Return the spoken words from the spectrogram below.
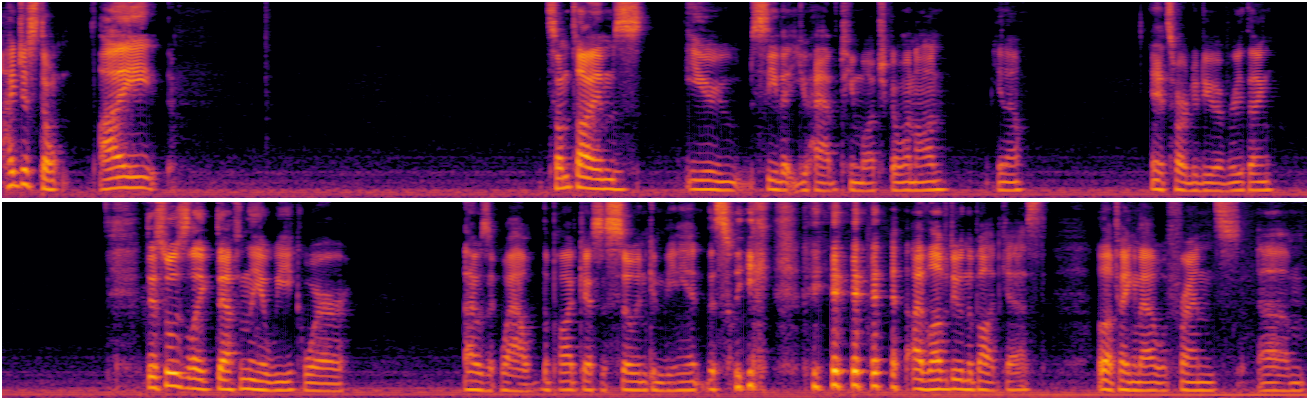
I just don't I sometimes you see that you have too much going on, you know? And it's hard to do everything. This was like definitely a week where I was like, wow, the podcast is so inconvenient this week. I love doing the podcast. I love hanging out with friends. Um,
